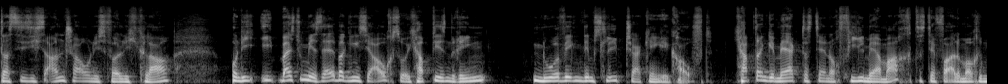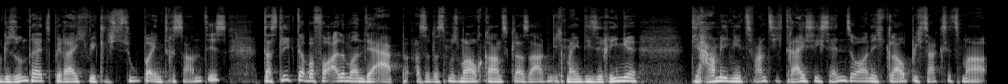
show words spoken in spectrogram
Dass sie sich anschauen, ist völlig klar. Und ich, ich, weißt du, mir selber ging es ja auch so. Ich habe diesen Ring nur wegen dem Sleep Tracking gekauft. Ich habe dann gemerkt, dass der noch viel mehr macht, dass der vor allem auch im Gesundheitsbereich wirklich super interessant ist. Das liegt aber vor allem an der App. Also das muss man auch ganz klar sagen. Ich meine, diese Ringe, die haben irgendwie 20, 30 Sensoren. Ich glaube, ich sag's jetzt mal,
